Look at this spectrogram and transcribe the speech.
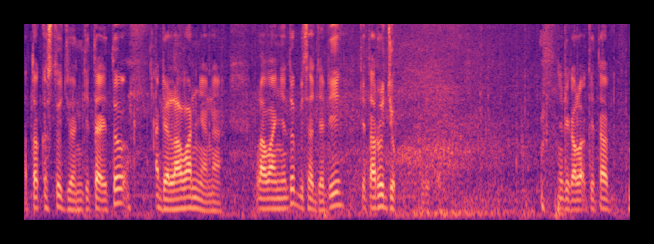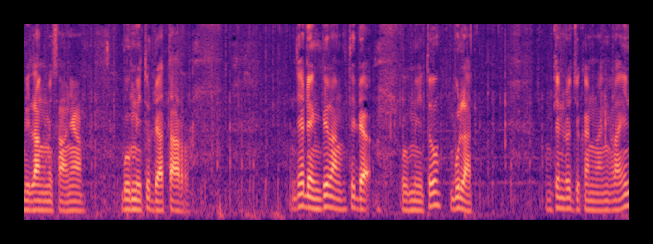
atau kesetujuan kita itu ada lawannya. Nah, lawannya itu bisa jadi kita rujuk gitu. Jadi kalau kita bilang misalnya bumi itu datar, nanti ada yang bilang tidak. Bumi itu bulat. Mungkin rujukan yang lain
